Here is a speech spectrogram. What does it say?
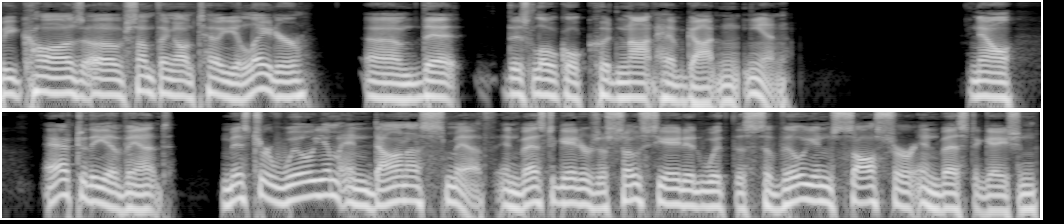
because of something I'll tell you later um, that this local could not have gotten in. Now, after the event, Mr. William and Donna Smith, investigators associated with the civilian saucer investigation,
